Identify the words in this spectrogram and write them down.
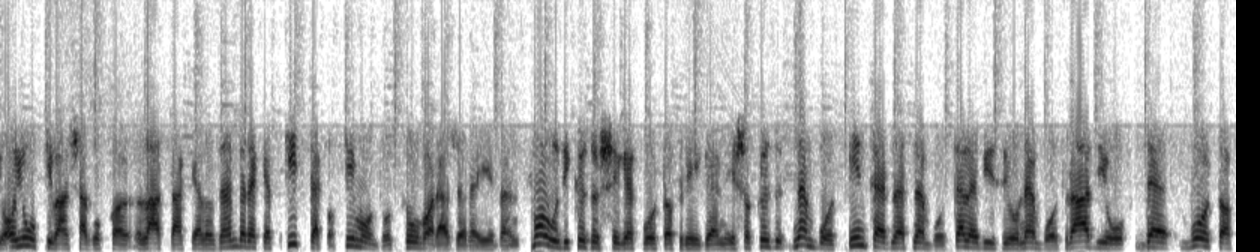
a jó kívánságokkal látták el az embereket, hittek a kimondott szóvarázs erejében. Valódi közösségek voltak régen, és a közö- nem volt internet, nem volt televízió, nem volt rádió, de voltak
